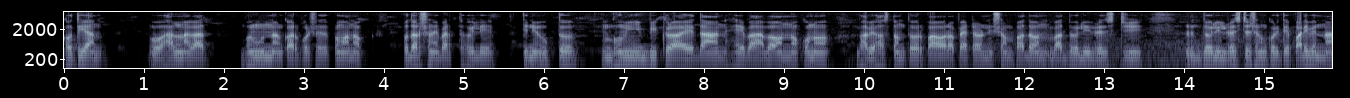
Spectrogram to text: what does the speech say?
খতিয়ান ও হালনাগাদ ভূমি উন্নয়ন কর পরিষদের প্রমাণক প্রদর্শনে ব্যর্থ হইলে তিনি উক্ত ভূমি বিক্রয়, দান, হেবা বা অন্য কোনো ভাবে হস্তান্তর, পাওয়ার অফ অ্যাটর্নি সম্পাদন বা দলিল রেজিস্ট্রি, দলিল রেজিস্ট্রেশন করিতে পারিবেন না।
